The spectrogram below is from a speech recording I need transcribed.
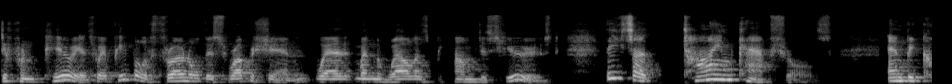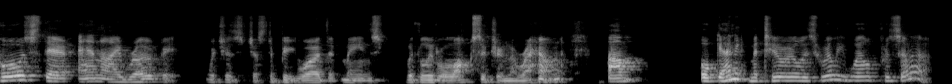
different periods where people have thrown all this rubbish in where when the well has become disused. These are time capsules. And because they're anaerobic, which is just a big word that means with little oxygen around, um, organic material is really well preserved.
